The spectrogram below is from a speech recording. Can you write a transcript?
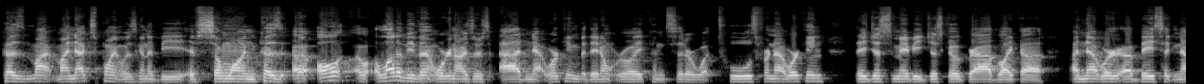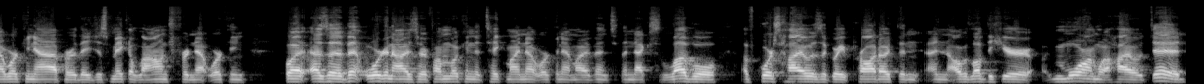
Because my, my next point was going to be if someone, because uh, all a lot of event organizers add networking, but they don't really consider what tools for networking. They just maybe just go grab like a a network, a basic networking app, or they just make a lounge for networking. But as an event organizer, if I'm looking to take my networking at my event to the next level, of course, Hio is a great product, and and I would love to hear more on what Hio did.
